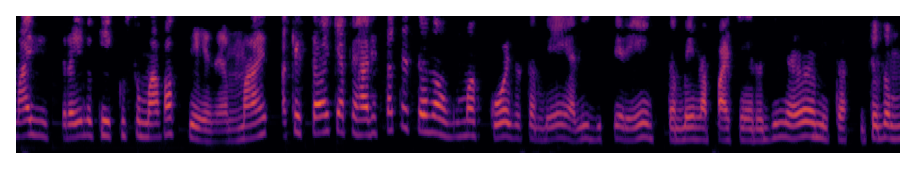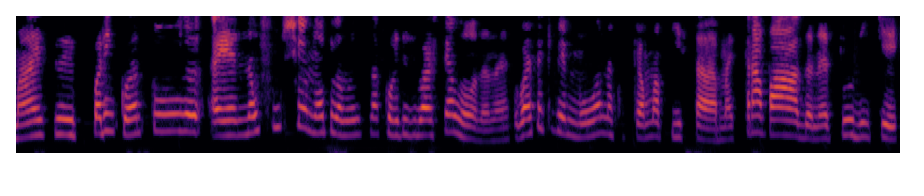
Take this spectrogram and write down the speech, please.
mais estranha do que costumava ser, né? Mas a questão é que a Ferrari está tentando alguma coisa também ali diferente, também na parte aerodinâmica e tudo mais. E por enquanto é, não funcionou, pelo menos na corrida de Barcelona, né? Agora tem que ver Mônaco, que é uma pista mais travada, né? Tudo que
